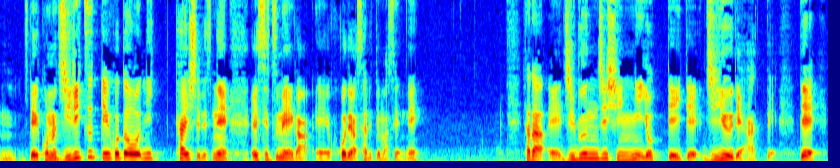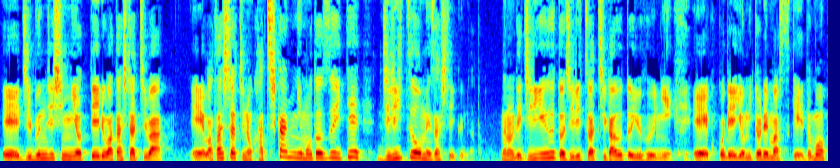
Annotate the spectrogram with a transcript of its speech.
うん。で、この自立っていうことに対してですね、え説明が、えここではされてませんね。ただ、え自分自身に寄っていて、自由であって、で、え自分自身に寄っている私たちは、え私たちの価値観に基づいて自立を目指していくんだと。なので、自由と自立は違うというふうに、えー、ここで読み取れますけれども、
